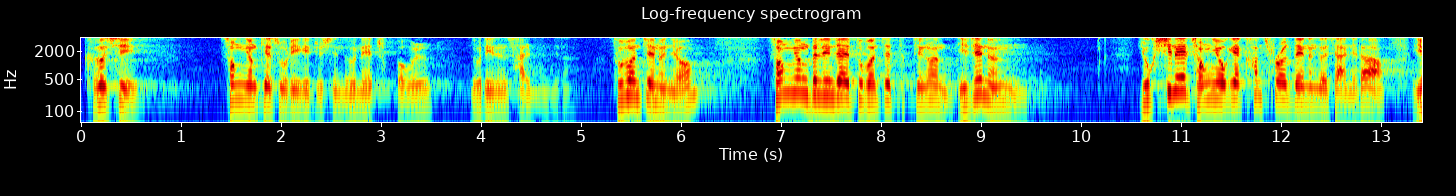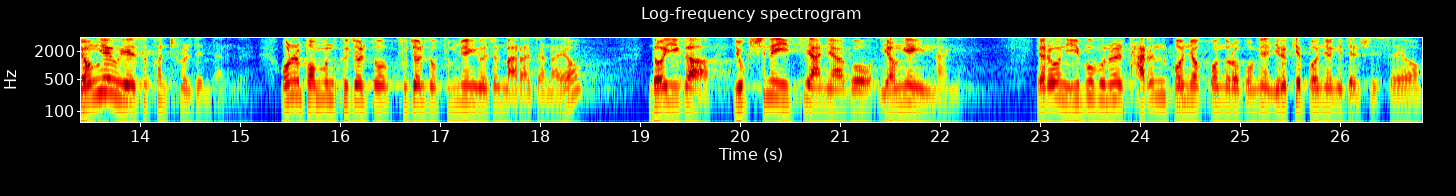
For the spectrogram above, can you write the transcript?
그것이 성령께서 우리에게 주신 은혜의 축복을 누리는 삶입니다. 두 번째는요, 성령 들린 자의 두 번째 특징은 이제는 육신의 정욕에 컨트롤 되는 것이 아니라 영에 의해서 컨트롤 된다는 거예요. 오늘 본문 구절도, 구절도 분명히 이것을 말하잖아요. 너희가 육신에 있지 아니하고 영에 있나니. 여러분 이 부분을 다른 번역본으로 보면 이렇게 번역이 될 수 있어요.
